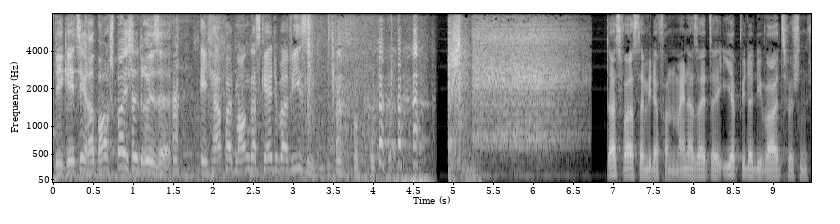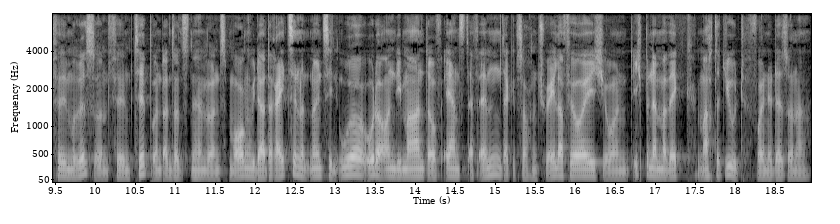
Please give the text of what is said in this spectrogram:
Wie geht's Ihrer Bauchspeicheldrüse? Ich habe heute Morgen das Geld überwiesen. Das war es dann wieder von meiner Seite. Ihr habt wieder die Wahl zwischen Filmriss und Filmtipp und ansonsten hören wir uns morgen wieder 13 und 19 Uhr oder on demand auf Ernst FM. Da gibt's auch einen Trailer für euch und ich bin dann mal weg. Macht es gut, Freunde der Sonne.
